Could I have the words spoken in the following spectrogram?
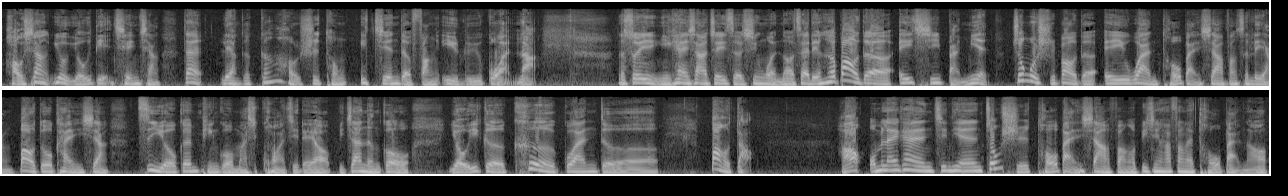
好像又有点牵强，但两个刚好是同一间的防疫旅馆啦。那所以你看一下这一则新闻哦，在联合报的 A 七版面，中国时报的 A one 头版下方是两报都看一下，自由跟苹果嘛是跨界的哦比较能够有一个客观的报道。好，我们来看今天中时头版下方哦，毕竟它放在头版了哦。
